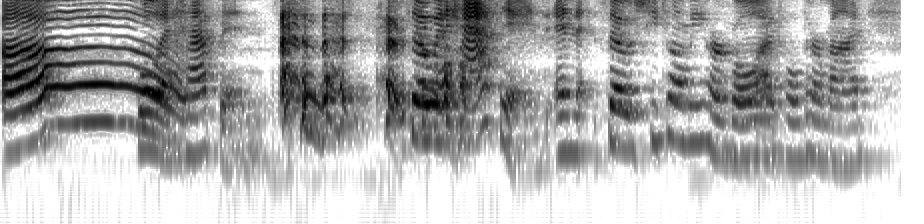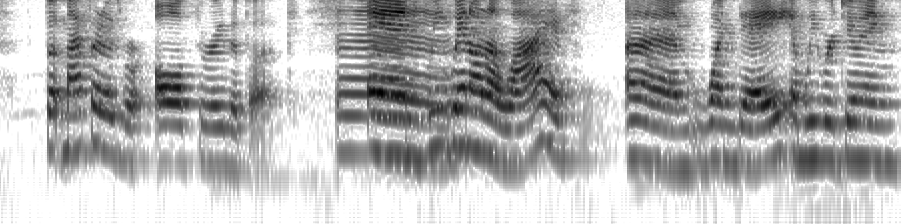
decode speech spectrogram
Oh. Well, it happened. that's so So cool. it happened. And so she told me her goal, I mm-hmm. told her mine. But my photos were all through the book. Mm. And we went on a live um, one day and we were doing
